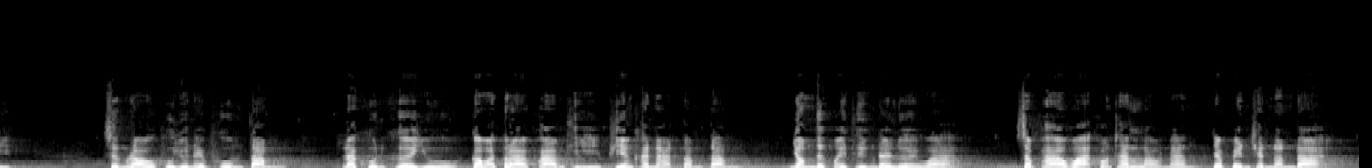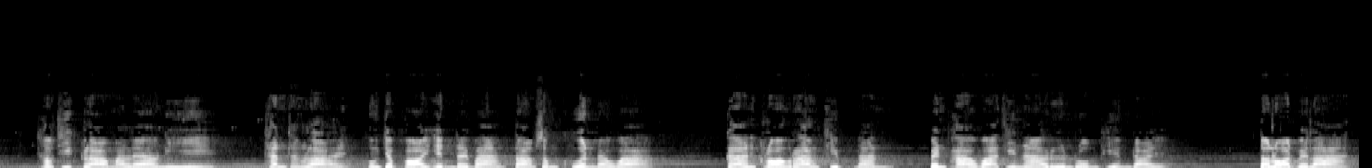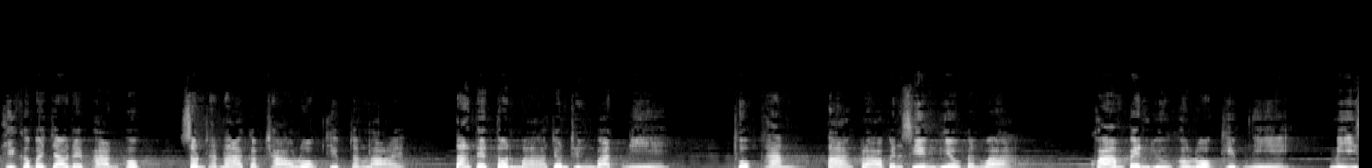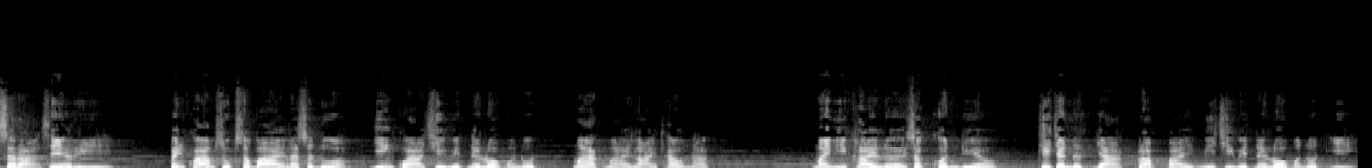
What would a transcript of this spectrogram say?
ซึ่งเราผู้อยู่ในภูมิต่ำ และคุ้นเคยอยู่กับอัตราความถี่เพียงขนาดต่ำๆย่อมนึกไม่ถึงได้เลยว่า สภาวะของท่านเหล่านั้นจะเป็นเช่นนั้นได้ เท่าที่กล่าวมาแล้วนี้ ท่านทั้งหลายคงจะพอเห็นได้บ้างตามสมควรแล้วว่า การครองร่างทิพนั้นเป็นภาวะที่น่ารื่นรมเพียงใด ตลอดเวลาที่ข้าพเจ้าได้ผ่านพบ สนทนากับชาวโลกทิพทั้งหลาย ตั้งแต่ต้นมาจนถึงบัดนี้ ทุกท่านต่างกล่าวเป็นเสียงเดียวกันว่า ความเป็นอยู่ของโลกทิพนี้ มีอิสระเสรี เป็นความสุขสบายและสะดวกยิ่งกว่าชีวิตในโลกมนุษย์มากมายหลายเท่านัก ไม่มีใครเลยสักคนเดียวที่จะนึกอยากกลับไปมีชีวิตในโลกมนุษย์อีก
